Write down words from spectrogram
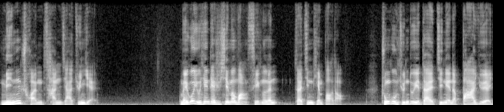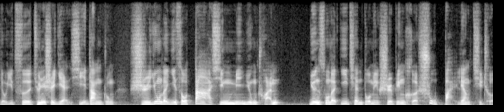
民船参加军演。美国有线电视新闻网 CNN 在今天报道，中共军队在今年的八月有一次军事演习当中，使用了一艘大型民用船，运送了一千多名士兵和数百辆汽车。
